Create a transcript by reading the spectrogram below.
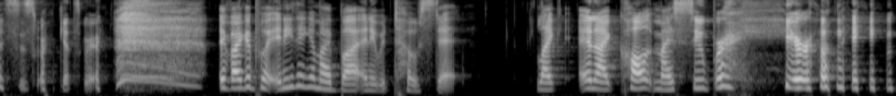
this is where it gets weird if I could put anything in my butt and it would toast it. Like, and I call it my superhero name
